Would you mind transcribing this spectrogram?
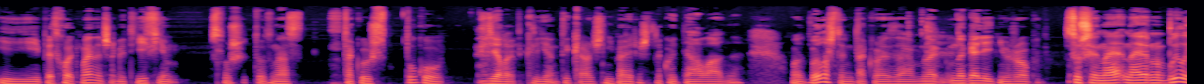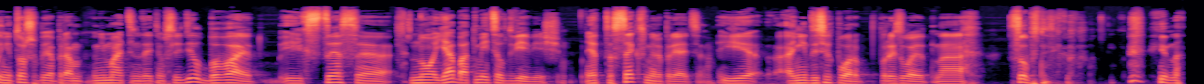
и подходит менеджер и говорит, Ефим, слушай, тут у нас такую штуку делает клиент, ты, короче, не поверишь, такой, да ладно. Вот было что-нибудь такое за многолетний уже опыт? Слушай, на, наверное, было не то, чтобы я прям внимательно за этим следил. Бывают эксцессы, но я бы отметил две вещи. Это секс-мероприятия, и они до сих пор производят на собственников и на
